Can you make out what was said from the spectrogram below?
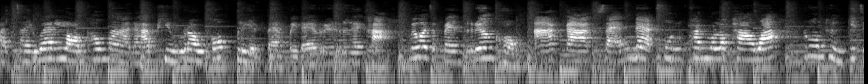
ปัจจัยแวดล้อมเข้ามานะคะ ผิวเราก็เปลี่ยนแปลงไปได้เรื่อย ๆ ค่ะ ไม่ว่าจะเป็นเรื่องของอากาศแสงแดดฝุ่นควันมลภาวะรวมถึงกิจ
